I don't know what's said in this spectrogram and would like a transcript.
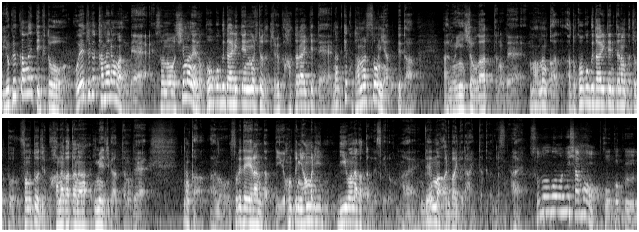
よくよく考えていくと親父がカメラマンでその島根の広告代理店の人たちとよく働いててなんか結構楽しそうにやってたあの印象があったのでまあなんかあと広告代理店ってなんかちょっとその当時やっぱ花形なイメージがあったのでなんかあのそれで選んだっていう本当にあんまり理由はなかったんですけど、はい、でまあアルバイトで入ったって感じですね。はい。その後の2社も広告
